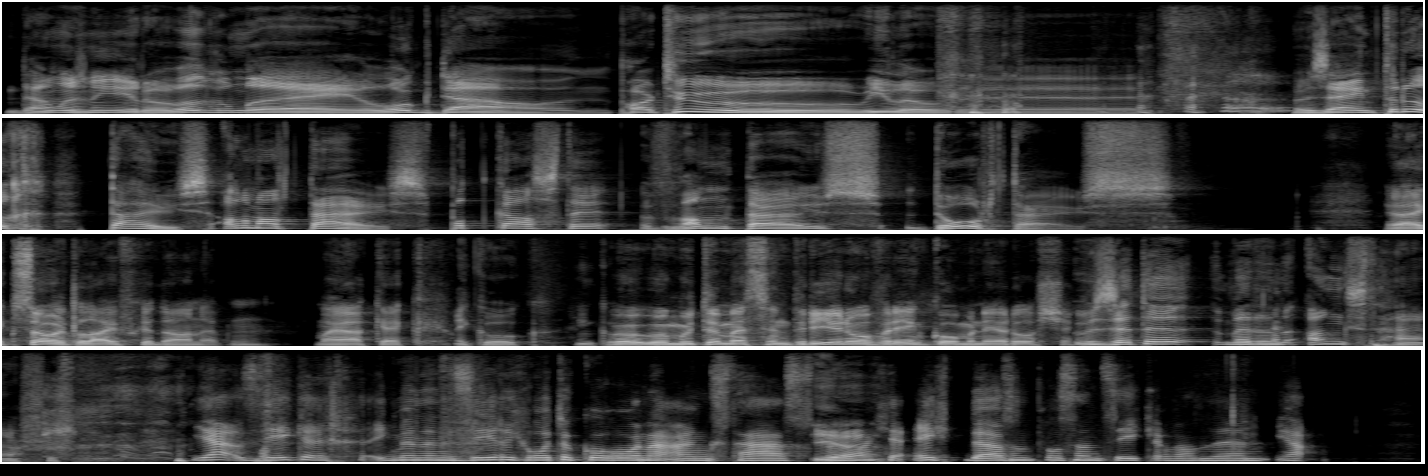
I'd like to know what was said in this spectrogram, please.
Dames en heren, welkom bij Lockdown Part 2 Reloaded. We zijn terug, thuis, allemaal thuis. Podcasten van thuis, door thuis. Ja, ik zou het live gedaan hebben. Maar ja, kijk, Ik ook. Ik ook. we, we moeten met z'n drieën overeenkomen, hè, Roosje? We zitten met een angsthaver. Ja, zeker. Ik ben een zeer grote corona-angsthaas. Daar Ja? mag je echt duizend procent zeker van zijn. Ja,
